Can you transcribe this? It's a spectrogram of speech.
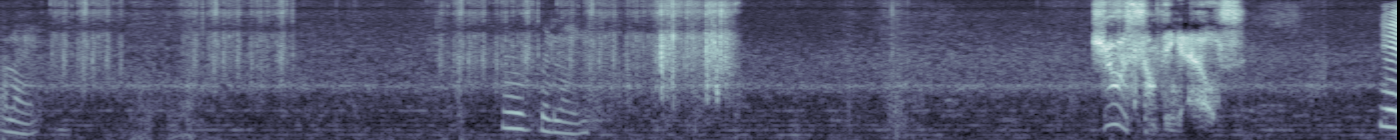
อะไร ไม่เป็นไร Choose something else. เย่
